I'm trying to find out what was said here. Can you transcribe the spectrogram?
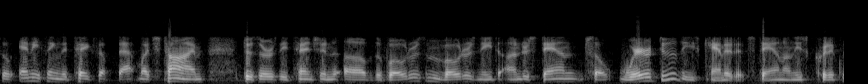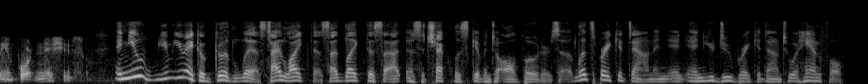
So anything that takes up that much time deserves the attention of the voters, and voters need to understand. So where do these candidates stand on these critically important issues? And you you, you make a good list. I like this. I'd like this uh, as a checklist given to all voters. Uh, let's break it down, and, and, and you do break it down to a handful.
